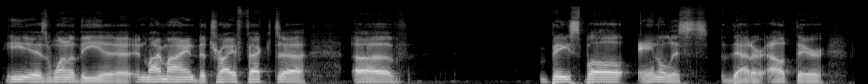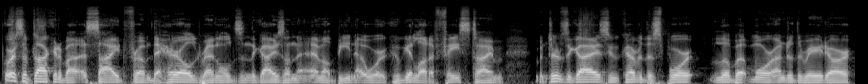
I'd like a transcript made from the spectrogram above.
He is one of the, uh, in my mind, the trifecta of baseball analysts that are out there. Of course, I'm talking about aside from the Harold Reynolds and the guys on the MLB network who get a lot of FaceTime. In terms of guys who cover the sport a little bit more under the radar,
